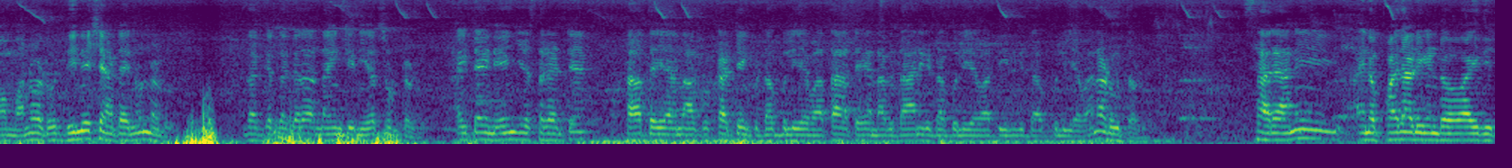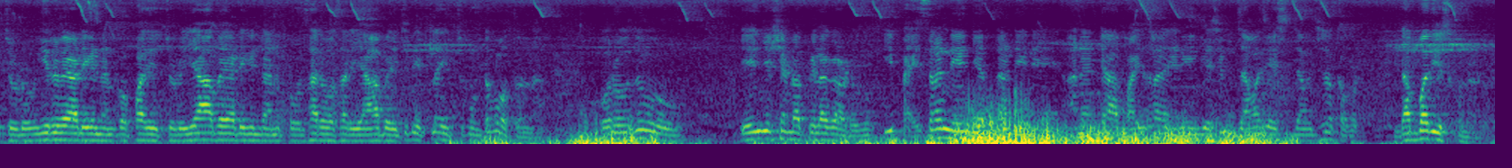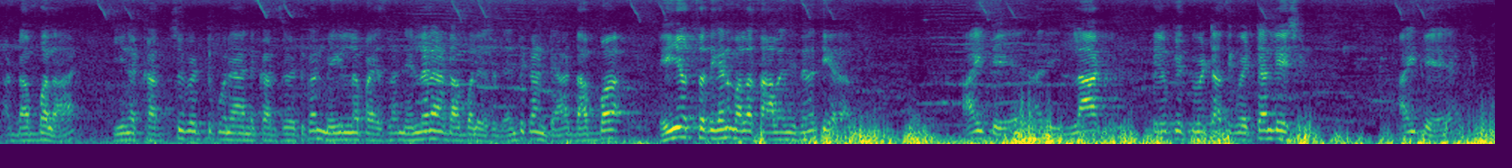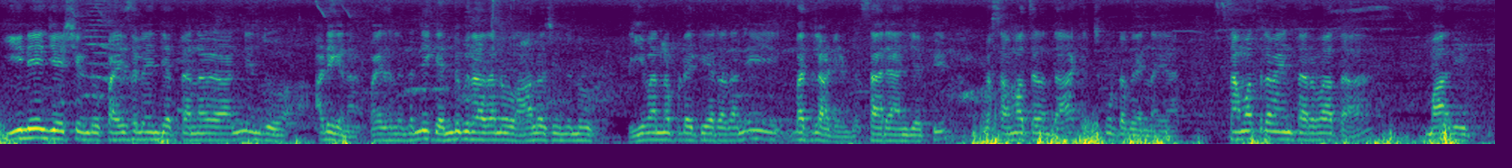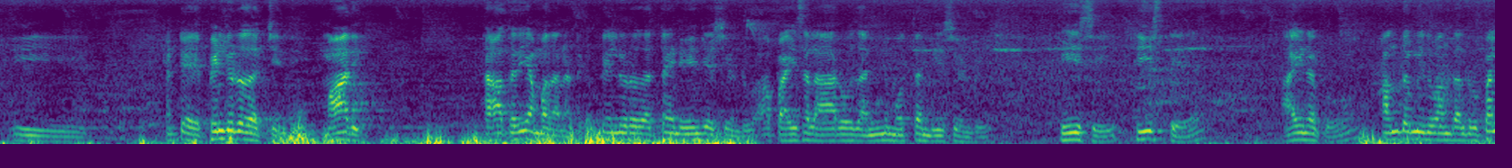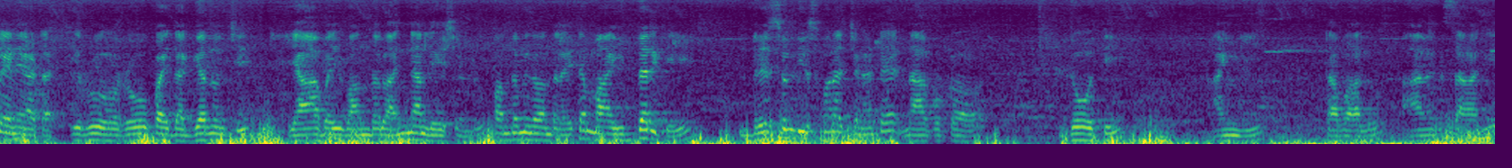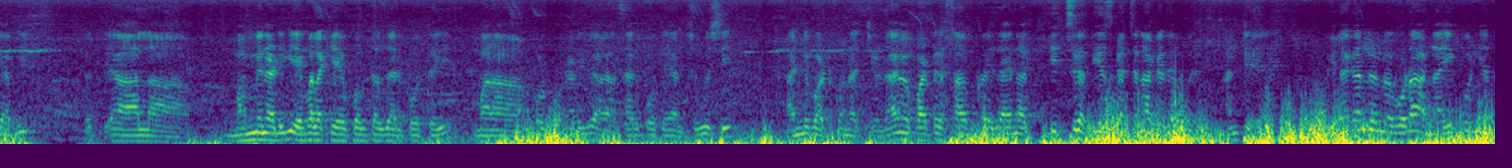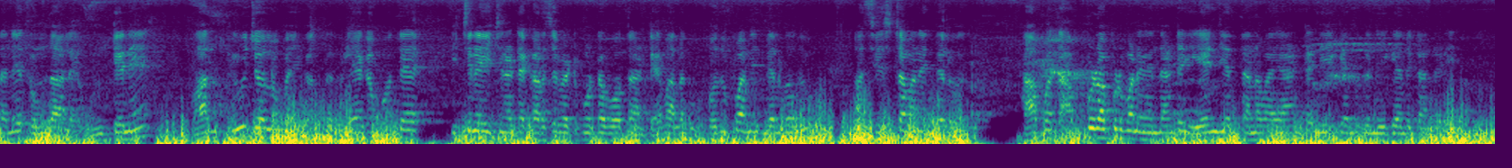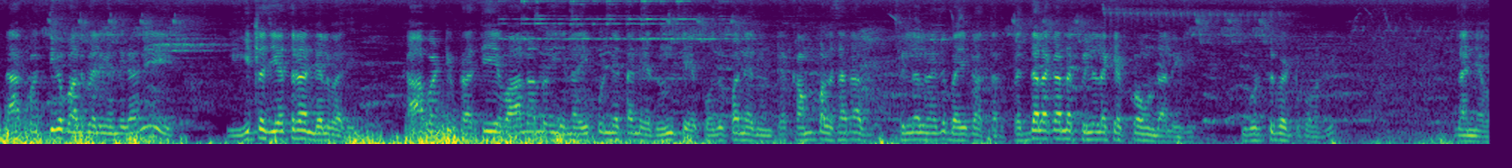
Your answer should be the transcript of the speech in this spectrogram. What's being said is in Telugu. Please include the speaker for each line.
Speaker 1: మా మనవడు దినేష్ అంటే ఆయన ఉన్నాడు. దగ్గర దగ్గర నైన్టీన్ ఇయర్స్ ఉంటాడు. అయితే ఆయన ఏం చేస్తాడంటే తాతయ్య నాకు కటింగ్కి డబ్బులు ఇవ్వవా? తాతయ్య నాకు దానికి డబ్బులు ఇవ్వవా? దీనికి డబ్బులు ఇవ్వవా? అని అడుగుతాడు. సరే అని ఆయన పది అడిగిండో ఐదు ఇచ్చుడు. ఇరవై అడిగిండు అనుకో పది ఇచ్చుడు. యాభై అడిగిండు అనుకో సరే ఒకసారి యాభై ఇచ్చుడు. ఇట్లా ఇచ్చుకుంటూ పోతున్నా. ఓ రోజు ఏం చేసిండు ఆ పిల్లగాడు? ఈ పైసలన్నీ ఏం చేస్తాను నేను అని అంటే ఆ పైసలు నేను ఏం చేసి జమ చేసి జమ చేసి ఒక డబ్బా తీసుకున్నాడు. ఆ డబ్బాల ఈయన ఖర్చు పెట్టుకుని ఆయన ఖర్చు పెట్టుకొని మిగిలిన పైసలు నెలనే ఆ డబ్బాలు వేసాడు. ఎందుకంటే ఆ డబ్బా వేయొస్తుంది కానీ మళ్ళీ తాళం తీతనే తీరాలి అయితే అది లాక్ పేరుకి పెట్టి అతికి పెట్టి అని లేచిండు. అయితే ఈయన ఏం చేసిండు? పైసలు ఏం చెప్తాను అని నేను అడిగిన. పైసలు ఎంత? నీకు ఎందుకు రాదా? నువ్వు ఆలోచించు నువ్వు ఇవన్నప్పుడే రాదని బతిలాడిండు. సరే అని చెప్పి ఒక సంవత్సరం దాకా పోయినాయా సంవత్సరం అయిన తర్వాత మాది ఈ అంటే పెళ్ళి రోజు వచ్చింది. మాది. తాతది అమ్మది అన్నట్టుగా. పెళ్ళి రోజు వస్తే ఆయన ఏం చేసిండు? ఆ పైసలు ఆ రోజు అన్ని మొత్తం తీసిండు. తీసి తీస్తే ఆయనకు పంతొమ్మిది వందల రూపాయలు అయినాయట. ఈ రూ రూపాయి దగ్గర నుంచి యాభై వందలు అన్ని అని లేచిండు పంతొమ్మిది వందలు అయితే మా ఇద్దరికి డ్రెస్సులు తీసుకొని వచ్చాను నాకు ఒక ధోతి అంగి టవాలు ఆమెకు సాగి అవి వాళ్ళ మమ్మీని అడిగి ఎవరికి ఏ కొలతలు సరిపోతాయి మన కొడుకుని అడిగి సరిపోతాయి అని చూసి అన్ని పట్టుకొని వచ్చిండు. ఆమె పట్టే సర్ప్రైజ్ ఆయన తెచ్చిగా తీసుకొచ్చినాక తెలియదు. అంటే పిల్లగళ్ళలో కూడా నైపుణ్యత అనేది ఉండాలి. ఉంటేనే వాళ్ళు ఫ్యూచర్లో పైకి వస్తారు. లేకపోతే ఇచ్చిన ఇచ్చినట్టే ఖర్చు పెట్టుకుంటూ పోతా అంటే వాళ్ళకు పొదుపు అనేది తెలియదు ఆ సిస్టమ్ అనేది తెలియదు. కాకపోతే అప్పుడప్పుడు మనం ఏంటంటే ఏం చేస్తానవయ్యా? అంటే నీకెందుకు నీకెందుకు? అన్నది. నాకు కొద్దిగా బలు పెరిగింది కానీ ఇట్లా చేస్తాడని తెలియదు కాబట్టి ప్రతి వాళ్ళలో ఈ నైపుణ్యత అనేది ఉంటే పొదుపు అనేది ఉంటే కంపల్సరీ పిల్లలు అనేది బయట వస్తారు. పెద్దల కన్నా పిల్లలకి ఎక్కువ ఉండాలి ఇది. గుర్తుపెట్టుకోండి. ధన్యవాదాలు.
